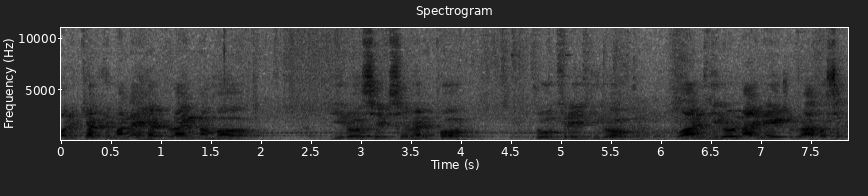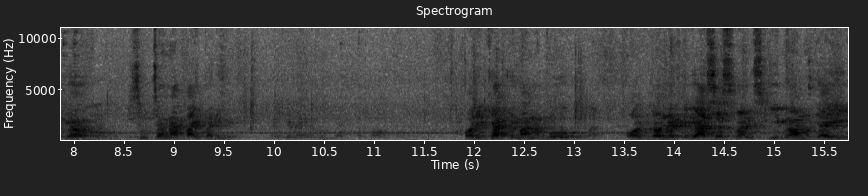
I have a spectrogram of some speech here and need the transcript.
ପରୀକ୍ଷାର୍ଥୀମାନେ helpline number zero six seven four two three zero one zero nine ଏଇଟ୍ରୁ ଆବଶ୍ୟକୀୟ ସୂଚନା ପାଇପାରିବେ ପରୀକ୍ଷାର୍ଥୀମାନଙ୍କୁ ଅଲ୍ଟରନେଟିଭ୍ ଆସେସମେଣ୍ଟ ସ୍କିମ୍ ଅନୁଯାୟୀ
